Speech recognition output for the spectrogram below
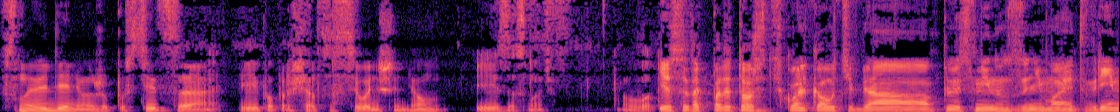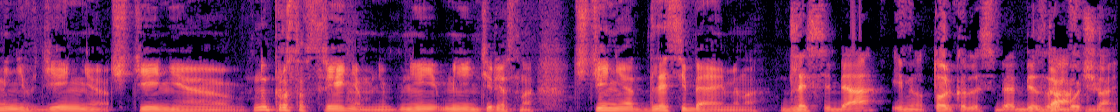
в сновидение уже пуститься и попрощаться с сегодняшним днем и заснуть. Вот. Если так подытожить, сколько у тебя плюс-минус занимает времени в день чтения, ну просто в среднем, мне, мне, мне интересно, чтение для себя именно? Для себя, именно только для себя, без да, рабочих? Да,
